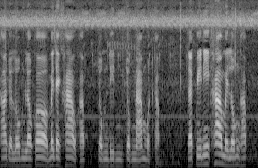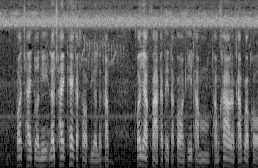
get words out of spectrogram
ข้าวจะล้มแล้วก็ไม่ได้ข้าวครับ จมดินจมน้ำหมดครับ แต่ปีนี้ข้าวไม่ล้มครับ เพราะใช้ตัวนี้แล้วใช้แค่กระสอบเดียวนะครับ ก็อยากฝากเกษตรกรที่ทำทำข้าวนะครับ ก็ขอ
